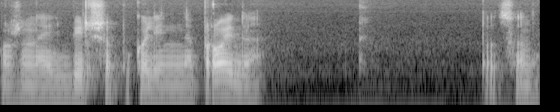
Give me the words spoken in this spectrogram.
може навіть більше поколінь не пройде, то це не.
